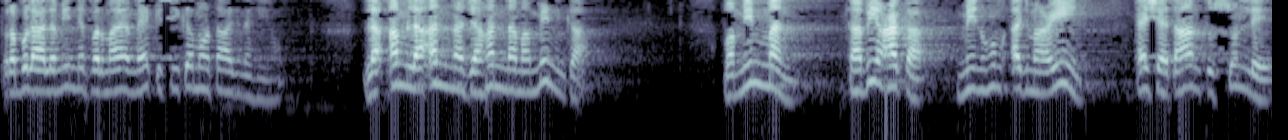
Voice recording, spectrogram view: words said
تو رب العالمین نے فرمایا، میں کسی کا محتاج نہیں ہوں۔ لم جہنم من کا وہ ممن تبھی آکا من ہم اجمعین اے شیطان، تو سن لے،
